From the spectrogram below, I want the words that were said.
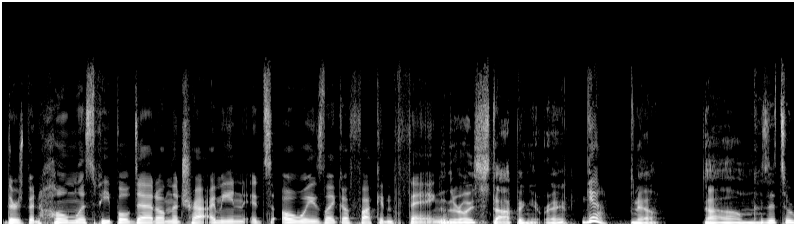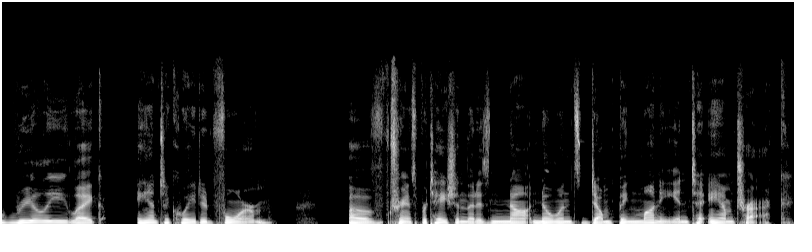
there's been homeless people dead on the track. I mean, it's always like a fucking thing. And they're always stopping it, right? Yeah, Yeah. Um, because it's a really like antiquated form of transportation that is not no one's dumping money into Amtrak.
